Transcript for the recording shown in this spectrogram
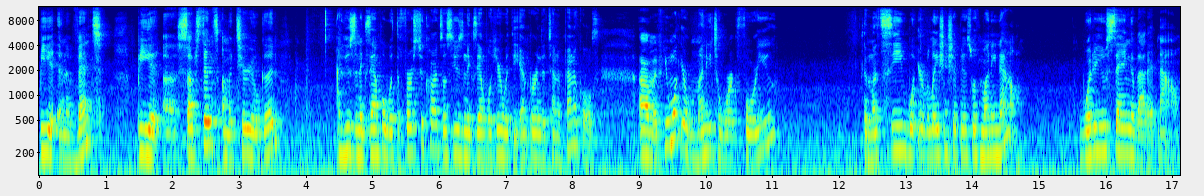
Be it an event, be it a substance, a material good, I use an example with the first two cards. Let's use an example here with the Emperor and the Ten of Pentacles. Um, if you want your money to work for you, then let's see what your relationship is with money now. What are you saying about it now?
